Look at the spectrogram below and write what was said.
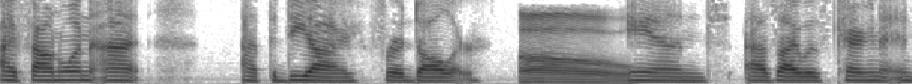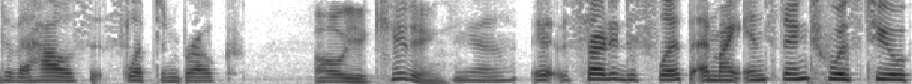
I found one at at the DI for a dollar, Oh. and as I was carrying it into the house, it slipped and broke. Oh, you're kidding. Yeah, it started to slip, and my instinct was to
